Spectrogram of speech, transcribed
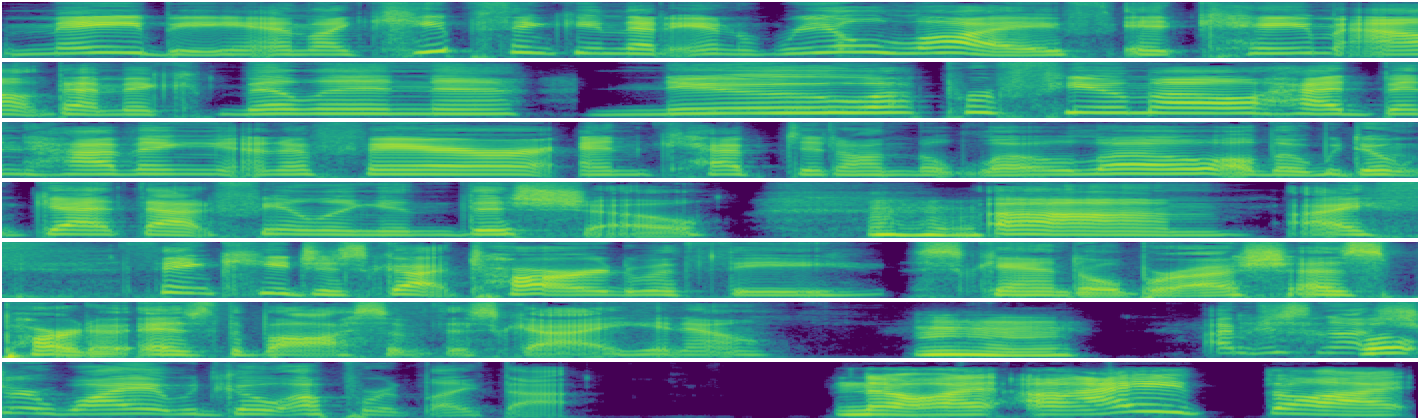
maybe, and I keep thinking that in real life, it came out that Macmillan knew Profumo had been having an affair and kept it on the low low, although we don't get that feeling in this show. Mhm. Um, I th- think he just got tarred with the scandal brush as part of as the boss of this guy, you know. Mhm. I'm just not Well- sure why it would go upward like that. No, I I thought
